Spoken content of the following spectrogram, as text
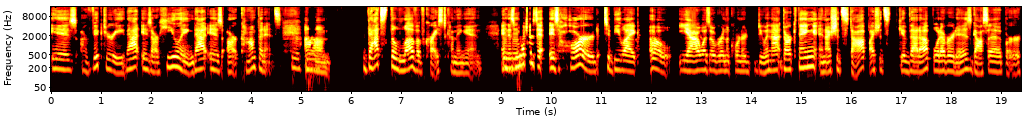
is our victory that is our healing that is our confidence Mhm. um that's the love of Christ coming in and as Mhm. much as it is hard to be like oh yeah I was over in the corner doing that dark thing and I should stop I should give that up whatever it is gossip or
